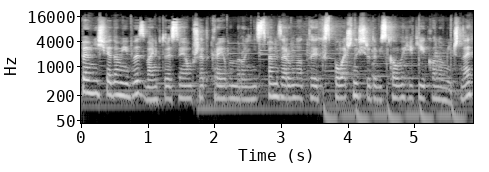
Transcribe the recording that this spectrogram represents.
pełni świadomi wyzwań, które stoją przed krajowym rolnictwem, zarówno tych społecznych, środowiskowych, jak i ekonomicznych.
